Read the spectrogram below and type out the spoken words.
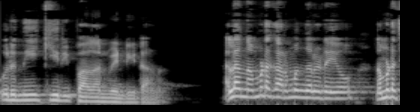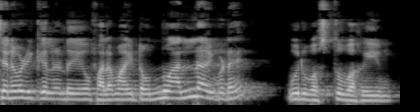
ഒരു നീക്കിയിരിപ്പാകാൻ വേണ്ടിയിട്ടാണ്. അല്ല നമ്മുടെ കർമ്മങ്ങളുടെയോ നമ്മുടെ ചെലവഴിക്കലുടെയോ ഫലമായിട്ടൊന്നും അല്ല ഇവിടെ ഒരു വസ്തുവകയും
